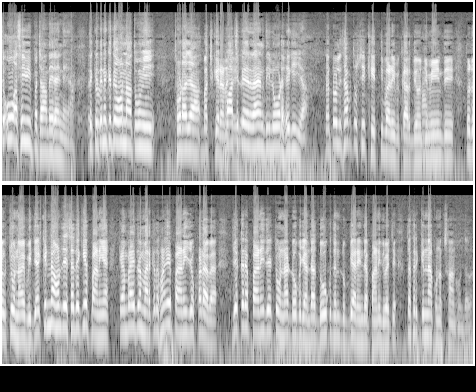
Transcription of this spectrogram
ਤੇ ਉਹ ਅਸੀਂ ਵੀ ਪਹੁੰਚਾਉਂਦੇ ਰਹਿੰਦੇ ਆ ਤੇ ਕਿਤੇ ਨਾ ਕਿਤੇ ਉਹਨਾਂ ਤੋਂ ਵੀ ਥੋੜਾ ਜਿਹਾ ਬਚ ਕੇ ਰਹਿਣਾ ਬਚ। ਕੇ ਰਹਿਣ ਦੀ ਲੋੜ ਹੈਗੀ ਆ। ਤਾਂ ਢੋਲੀ ਸਾਹਿਬ ਤੁਸੀਂ ਖੇਤੀਬਾੜੀ ਵੀ ਕਰਦੇ ਹੋ ਜ਼ਮੀਨ ਦੀ ਤੁਹਾਡੇ ਕੋਲ ਝੋਨਾ ਵੀ ਬੀਜਿਆ। ਕਿੰਨਾ ਹੁਣ ਦੇ ਸਕਦੇ ਕਿ ਇਹ ਪਾਣੀ ਹੈ। ਕੈਮਰਾ ਇਧਰ ਮਾਰ ਕੇ ਦਿਖਾਉਣਾ ਇਹ ਪਾਣੀ ਜੋ ਖੜਾ ਵਾ ਜੇਕਰ ਪਾਣੀ ਦੇ ਝੋਨਾ ਡੁੱਬ ਜਾਂਦਾ ਦੋ ਕੁ ਦਿਨ ਡੁੱਬਿਆ ਰਹਿੰਦਾ ਪਾਣੀ ਦੇ ਵਿੱਚ ਤਾਂ ਫਿਰ ਕਿੰਨਾ ਕੁ ਨੁਕਸਾਨ ਹੁੰਦਾ ਵਾ?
